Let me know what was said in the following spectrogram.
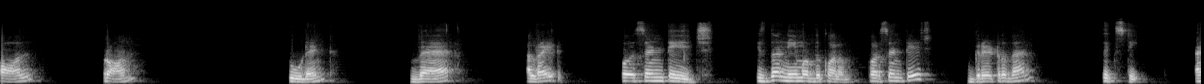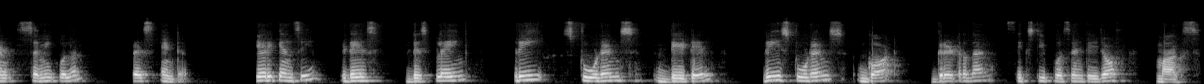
all from student where I'll write percentage is the name of the column. Percentage greater than 60 and semicolon press enter. Here you can see it is displaying three students detail three students got greater than 60 percentage of marks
